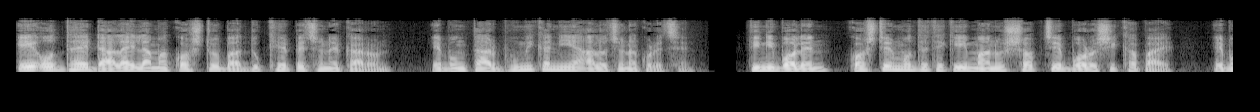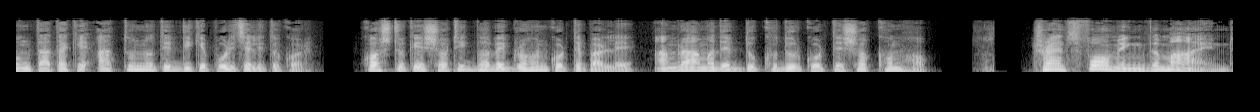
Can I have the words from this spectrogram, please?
এ অধ্যায়ে ডালাই লামা কষ্ট বা দুঃখের পেছনের কারণ এবং তার ভূমিকা নিয়ে আলোচনা করেছেন। তিনি বলেন কষ্টের মধ্যে থেকেই মানুষ সবচেয়ে বড় শিক্ষা পায় এবং তা তাকে আত্মোন্নতির দিকে পরিচালিত করে। কষ্টকে সঠিকভাবে গ্রহণ করতে পারলে আমরা আমাদের দুঃখ দূর করতে সক্ষম হব। ট্রান্সফর্মিং the mind.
